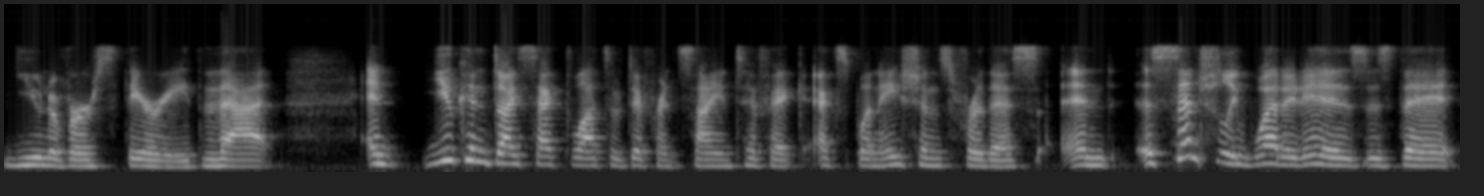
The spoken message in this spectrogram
universe theory that and you can dissect lots of different scientific explanations for this. And essentially what it is is that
